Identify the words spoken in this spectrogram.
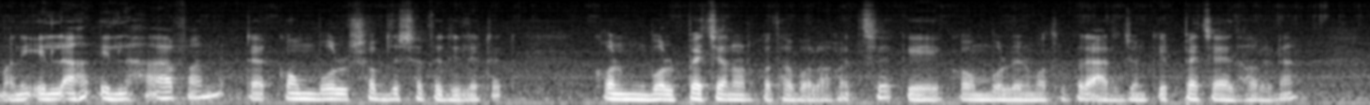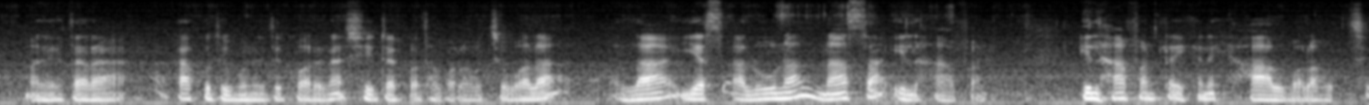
মানে ইল্লাহ ইল্লাহাফান এটা কম্বল শব্দের সাথে রিলেটেড কম্বল পেঁচানোর কথা বলা হচ্ছে, কে কম্বলের মতো করে আরেকজনকে পেঁচায় ধরে না মানে তারা কাকুতি মনিতে করে না, সেটার কথা বলা হচ্ছে। বলা লা ইয়াস আলুনা নাসা ইলহাফান, ইলহাফানটা এখানে হাল বলা হচ্ছে।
